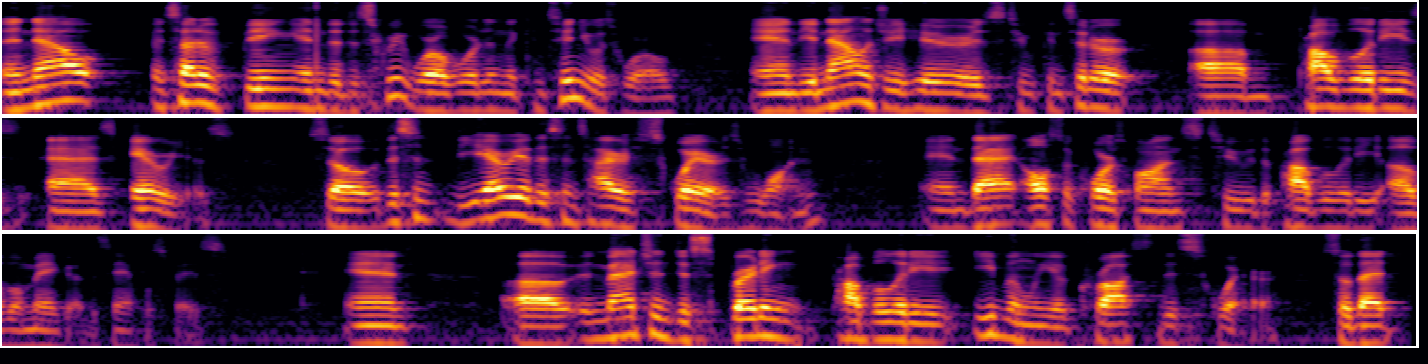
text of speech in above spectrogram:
And now, instead of being in the discrete world, we're in the continuous world. And the analogy here is to consider um, probabilities as areas. So this, the area of this entire square is 1. And that also corresponds to the probability of omega, the sample space. And uh, imagine just spreading probability evenly across this square so that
